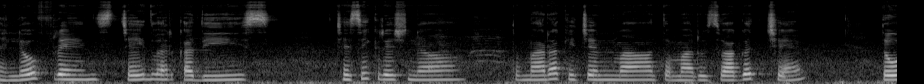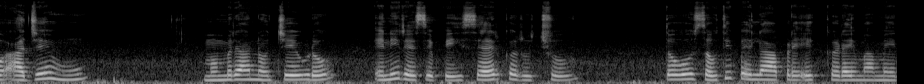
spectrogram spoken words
હેલો ફ્રેન્ડ્સ, જય દ્વારકાધીશ. જય શ્રી કૃષ્ણ. તો મારા કિચનમાં તમારું સ્વાગત છે. તો આજે હું મમરાનો ચેવડો એની રેસીપી શેર કરું છું. તો સૌથી પહેલાં આપણે એક કઢાઈમાં મેં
